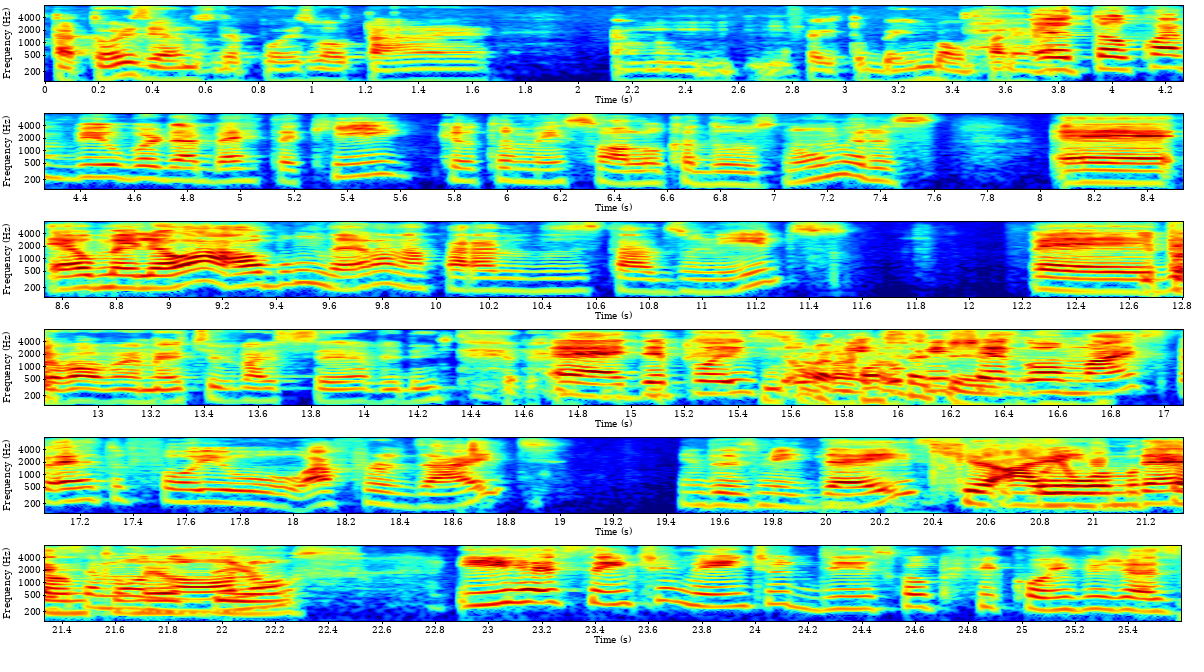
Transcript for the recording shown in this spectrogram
14 anos depois voltar é, é um, um, feito bem bom para ela. Eu tô com a Billboard aberta aqui, que eu também sou a louca dos números. É, é o melhor álbum dela na parada dos Estados Unidos. É, e de... provavelmente vai ser a vida inteira. É, depois o, que, o que, chegou né? mais perto foi o Aphrodite, em 2010. Que, ah, eu amo tanto, meu Deus. E recentemente o disco que ficou em 26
